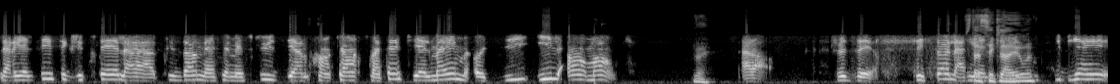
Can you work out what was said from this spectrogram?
La réalité, c'est que j'écoutais la présidente de la FMSQ, Diane Francaire, ce matin, puis elle-même a dit il en manque. Ouais. Alors, je veux dire, c'est ça la réalité. C'est clair, bien,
